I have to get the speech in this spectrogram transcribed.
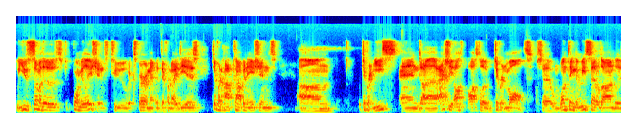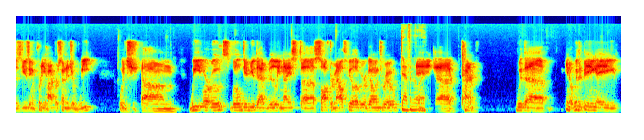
we use some of those formulations to experiment with different ideas, different hop combinations, um, different yeasts, and uh, actually also different malts. So one thing that we settled on was using a pretty high percentage of wheat, which um, wheat or oats will give you that really nice, uh, softer mouthfeel that we were going through. Definitely. And uh, kind of with a, uh, you know, with it being a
